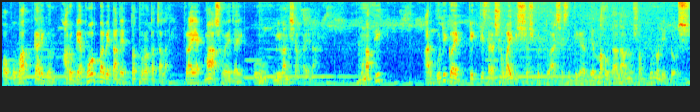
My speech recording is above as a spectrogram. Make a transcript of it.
অপবাদকারীগণ আরও ব্যাপকভাবে তাদের তৎপরতা চালায়। প্রায় এক মাস হয়ে যায়, কোনো মীমাংসা হয় না। মুনাফিক আর গুটি কয়েক ব্যক্তি ছাড়া সবাই বিশ্বাস করতো সিদ্দিক রাদিয়াল্লাহু তাআলা আনহু সম্পূর্ণ নির্দোষ।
